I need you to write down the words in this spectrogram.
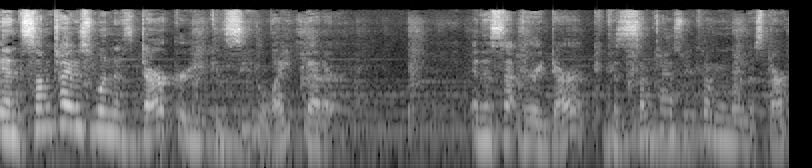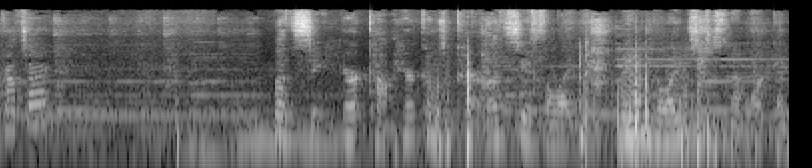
And sometimes when it's darker, you can see the light better. And it's not very dark because sometimes we come in when it's dark outside. Let's see. Here it comes. Here comes a car. Let's see if the light. Maybe the light's just not working.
